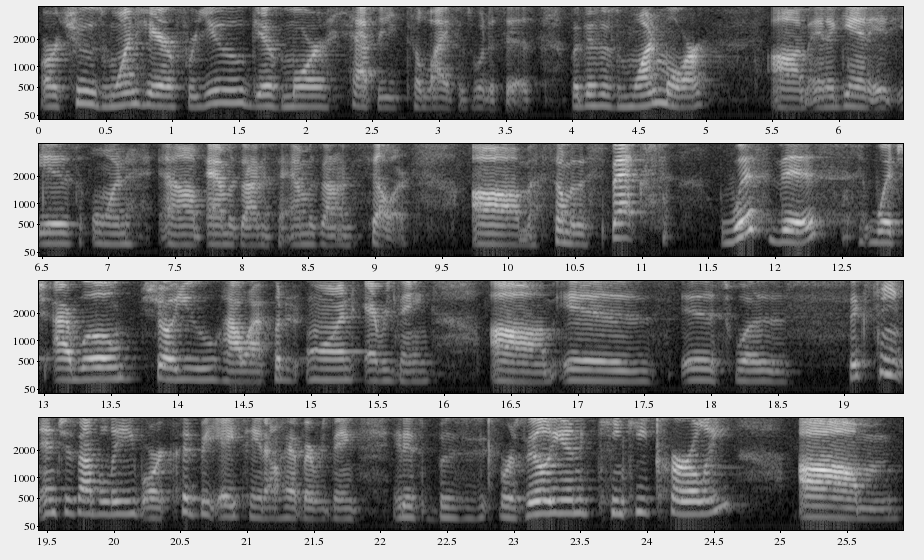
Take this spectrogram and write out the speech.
or choose one hair for you, give more happy to life is what it says. But this is one more. Um, and again, it is on um, Amazon. It's an Amazon seller. Um, some of the specs with this, which I will show you how I put it on, everything, um, is, is was 16 inches, I believe, or it could be 18. I'll have everything. It is Brazilian kinky curly. Um,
